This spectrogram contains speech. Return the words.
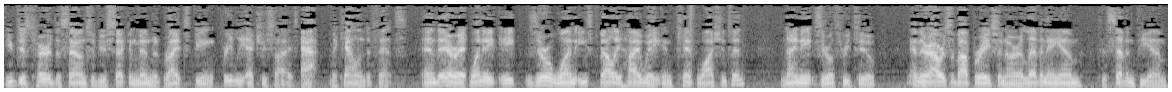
You've just heard the sounds of your Second Amendment rights being freely exercised at McAllen Defense. And they are at 18801 East Valley Highway in Kent, Washington, 98032. And their hours of operation are 11 a.m. to 7 p.m.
